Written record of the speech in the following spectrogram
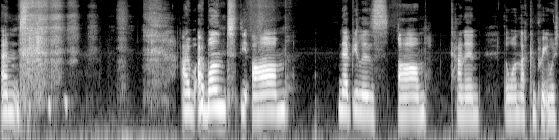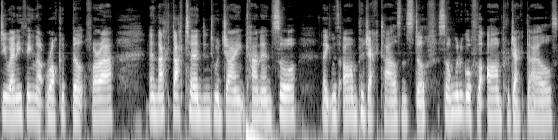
And I, I want the arm, Nebula's arm cannon, the one that can pretty much do anything that Rocket built for her. And that, that turned into a giant cannon. So, like with arm projectiles and stuff. So I'm to go for the arm projectiles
